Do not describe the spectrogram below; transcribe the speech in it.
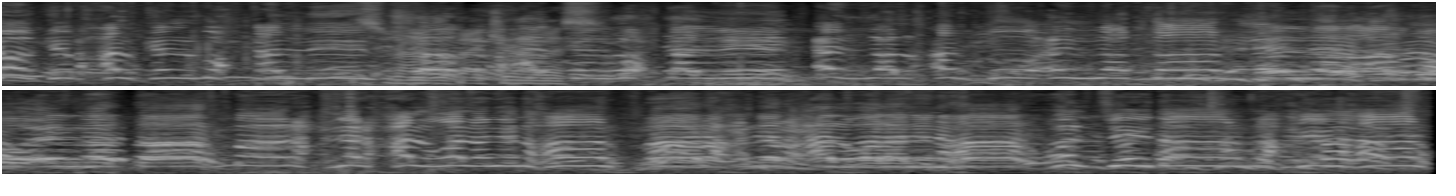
شوك بحلق المحتلين Surrounded by journalists. المحتلين إلا الأرض إلا الدار إلا الأرض إلا الدار ما رح نرحل ولا ننهار ما رح نرحل ولا ننهار والجدار رح ينهار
